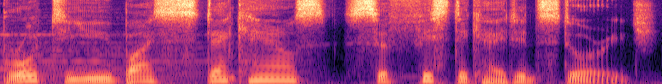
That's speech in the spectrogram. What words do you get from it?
Brought to you by StackHaus Sophisticated Storage.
